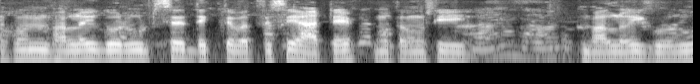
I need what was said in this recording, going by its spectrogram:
এখন ভালোই গরু উঠছে, দেখতে পাচ্ছি হাটে। মোটামুটি ভালোই গরু।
